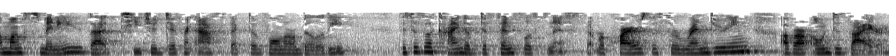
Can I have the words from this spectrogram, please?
amongst many that teach a different aspect of vulnerability. This is a kind of defenselessness that requires the surrendering of our own desire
